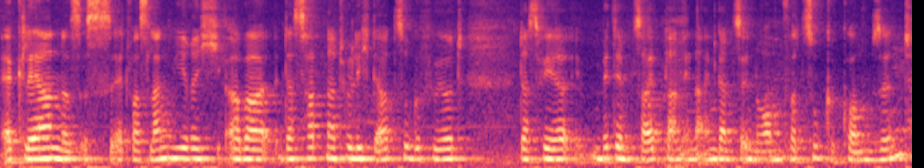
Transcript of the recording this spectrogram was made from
erklären, das ist etwas langwierig, aber das hat natürlich dazu geführt, dass wir mit dem Zeitplan in einen ganz enormen Verzug gekommen sind.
